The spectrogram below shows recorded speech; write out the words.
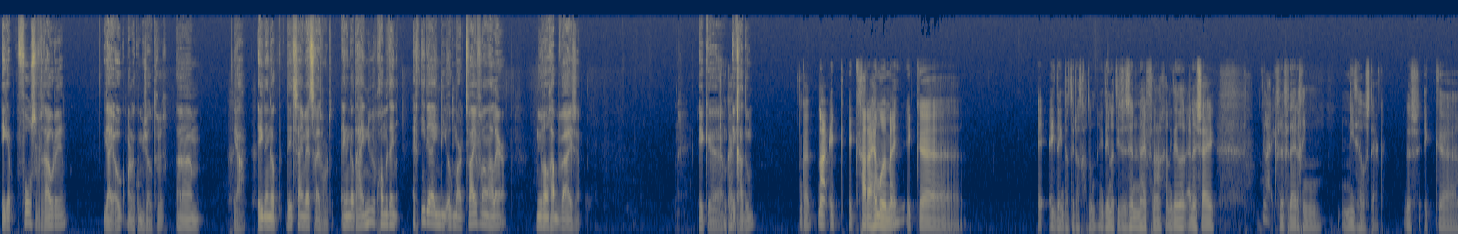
Ik heb volste vertrouwen erin. Jij ook, maar dan kom je zo terug. Ehm, ja, ik denk dat dit zijn wedstrijd wordt. Ik denk dat hij nu gewoon meteen echt iedereen die ook maar twijfelt aan Haller, nu gewoon gaat bewijzen. Ik, eh, ik ga het doen. Oké, nou, ik, ik ga daar helemaal in mee. Ik, eh, ik, ik denk dat hij dat gaat doen. Ik denk dat hij er zin in heeft vandaag. En ik denk dat NEC... Nou, ik vind de verdediging niet heel sterk. Dus ik, eh,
